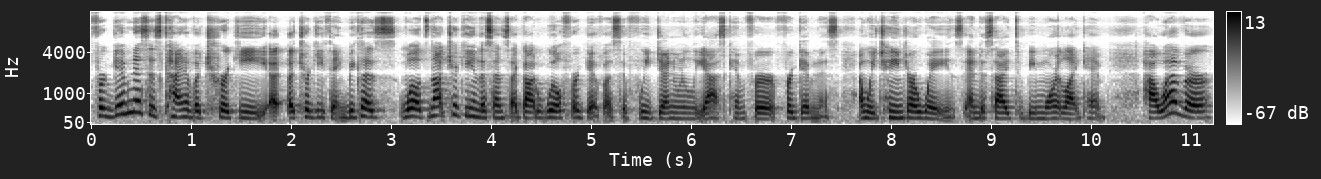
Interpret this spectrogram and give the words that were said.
forgiveness is kind of a tricky a, a tricky thing because well, it's not tricky in the sense that God will forgive us if we genuinely ask him for forgiveness and we change our ways and decide to be more like him. However,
